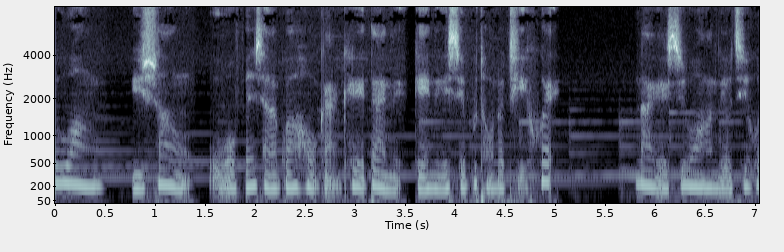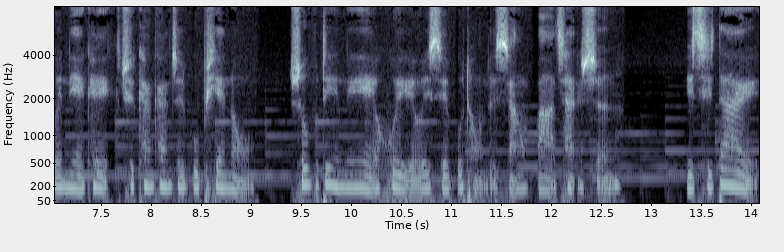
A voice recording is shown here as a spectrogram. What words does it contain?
望以上我分享的观后感可以带你给你一些不同的体会。那也希望有机会你也可以去看看这部片哦。说不定你也会有一些不同的想法产生，也期待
